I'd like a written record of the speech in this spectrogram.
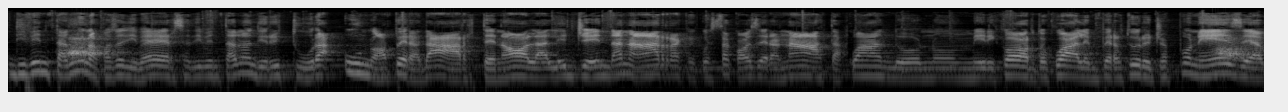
diventando una cosa diversa, diventando addirittura un'opera d'arte, no? La leggenda narra che questa cosa era nata quando non mi ricordo quale imperatore giapponese,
